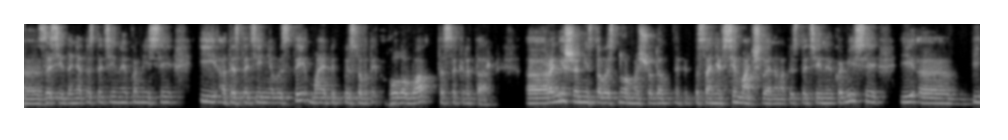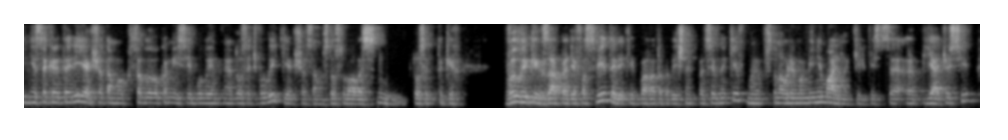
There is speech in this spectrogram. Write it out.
е, засідання атестаційної комісії, і атестаційні листи має підписувати голова та секретар. Раніше містилась норма щодо підписання всіма членами атестаційної комісії, і е, бідні секретарі, якщо там особливо комісії були досить великі, якщо там стосувалось ну, досить таких великих закладів освіти, в яких багато педагогічних працівників, ми встановлюємо мінімальну кількість це 5 осіб,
